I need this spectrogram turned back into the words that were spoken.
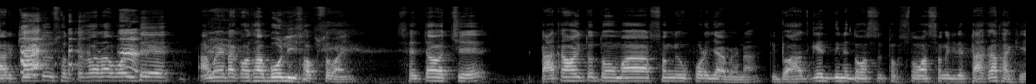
আর কিন্তু সত্য কথা বলতে আমি একটা কথা বলি সব সময় সেটা হচ্ছে টাকা হয়তো তোমার সঙ্গে উপরে যাবে না, কিন্তু আজকের দিনে তোমার তোমার সঙ্গে যদি টাকা থাকে,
